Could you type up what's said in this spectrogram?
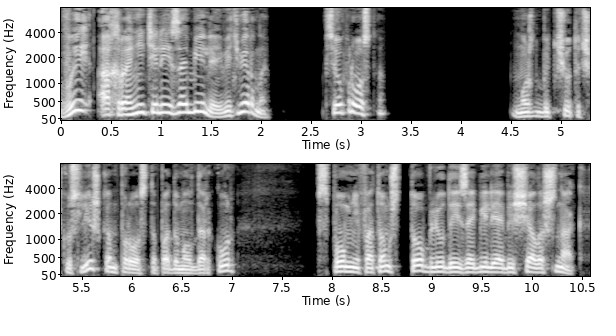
Вы охранители изобилия, ведь верно? Все просто. Может быть, чуточку слишком просто, — подумал Даркур, вспомнив о том, что блюдо изобилия обещало Шнак.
